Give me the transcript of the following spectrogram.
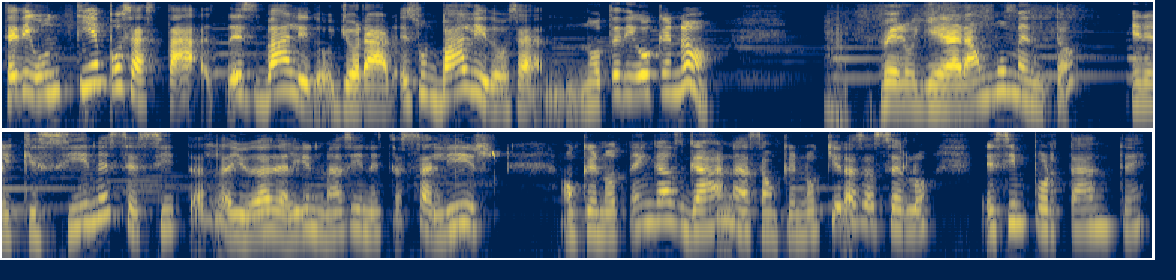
te digo, un tiempo hasta es válido llorar, es un válido, o sea, no te digo que no, pero llegará un momento en el que sí necesitas la ayuda de alguien más y necesitas salir aunque no tengas ganas, aunque no quieras hacerlo, es importante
